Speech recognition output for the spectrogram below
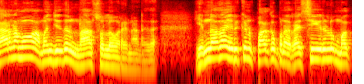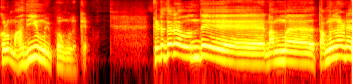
காரணமாகவும் அமைஞ்சதுன்னு நான் சொல்ல வரேன் நான் இதை. என்ன தான் இருக்குன்னு பார்க்க போன ரசிகர்களும் மக்களும் அதிகம் இப்போ உங்களுக்கு. கிட்டத்தட்ட வந்து நம்ம தமிழ்நாடை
